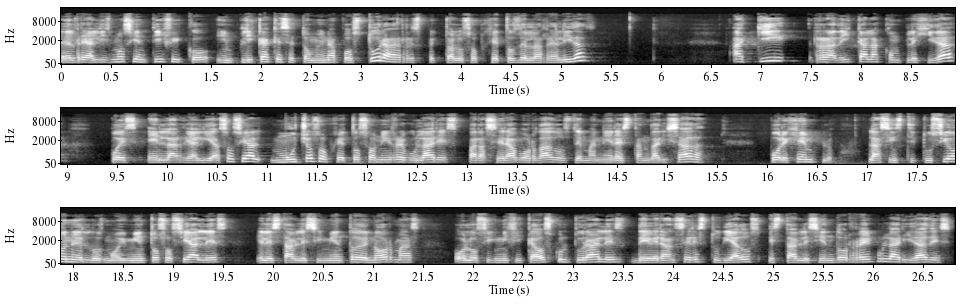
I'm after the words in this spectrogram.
el realismo científico implica que se tome una postura respecto a los objetos de la realidad. Aquí radica la complejidad, pues en la realidad social muchos objetos son irregulares para ser abordados de manera estandarizada. Por ejemplo, las instituciones, los movimientos sociales, el establecimiento de normas, o los significados culturales deberán ser estudiados estableciendo regularidades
